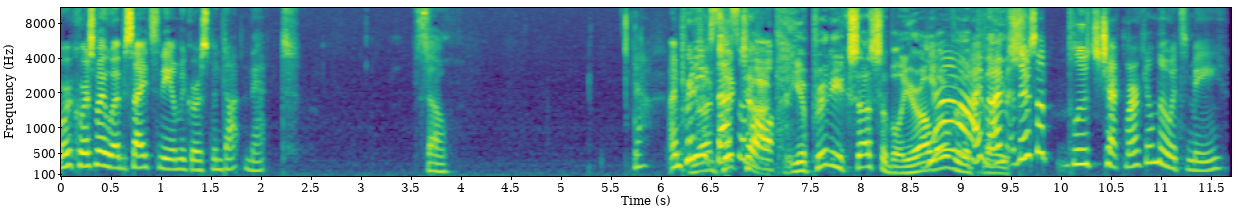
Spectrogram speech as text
Or, of course, my website's naomigrossman.net. So, yeah. I'm pretty You're accessible. TikTok. You're pretty accessible. You're all yeah, over the I'm- I'm- place. there's a blue check mark. You'll know it's me.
